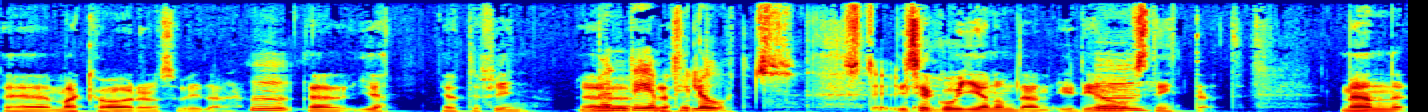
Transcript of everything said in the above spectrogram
äh, markörer och så vidare. Mm. Äh, jätte, jättefin. Men det är en pilotstudie. Vi ska gå igenom den i det mm. avsnittet. Men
